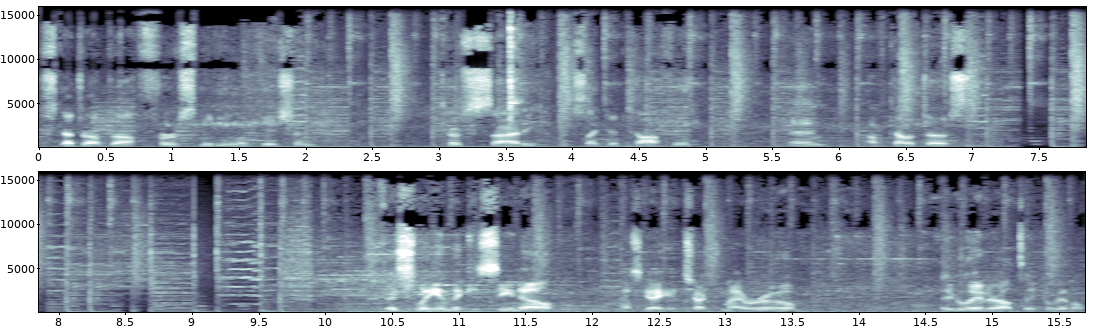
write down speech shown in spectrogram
Just got dropped off first meeting location, Toast Society. Looks like good coffee and avocado toast. Officially in the casino. I just gotta get checked to my room. Maybe later I'll take a little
